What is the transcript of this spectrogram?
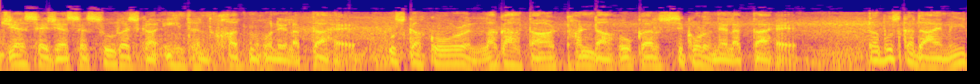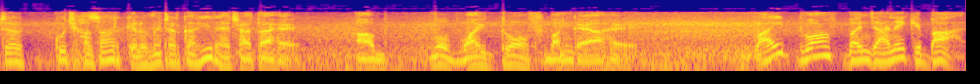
जैसे जैसे सूरज का ईंधन खत्म होने लगता है उसका कोर लगातार ठंडा होकर सिकुड़ने लगता है। तब उसका डायमीटर कुछ हज़ार किलोमीटर का ही रह जाता है। अब वो व्हाइट ड्वार्फ बन गया है। व्हाइट ड्वार्फ बन जाने के बाद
